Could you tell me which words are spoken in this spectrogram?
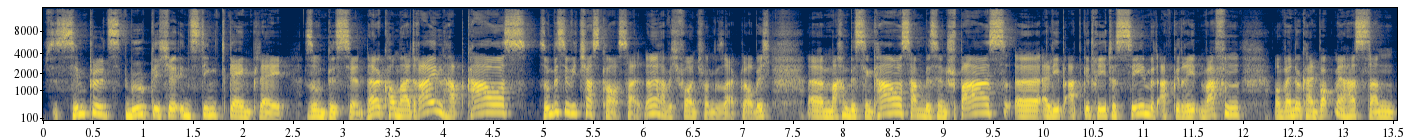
simpelstmögliche Instinkt-Gameplay. So ein bisschen. Ne? Komm halt rein, hab Chaos. So ein bisschen wie Just Cause halt, ne? Habe ich vorhin schon gesagt, glaube ich. Äh, mach ein bisschen Chaos, hab ein bisschen Spaß, äh, erleb abgedrehte Szenen mit abgedrehten Waffen. Und wenn du keinen Bock mehr hast, dann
